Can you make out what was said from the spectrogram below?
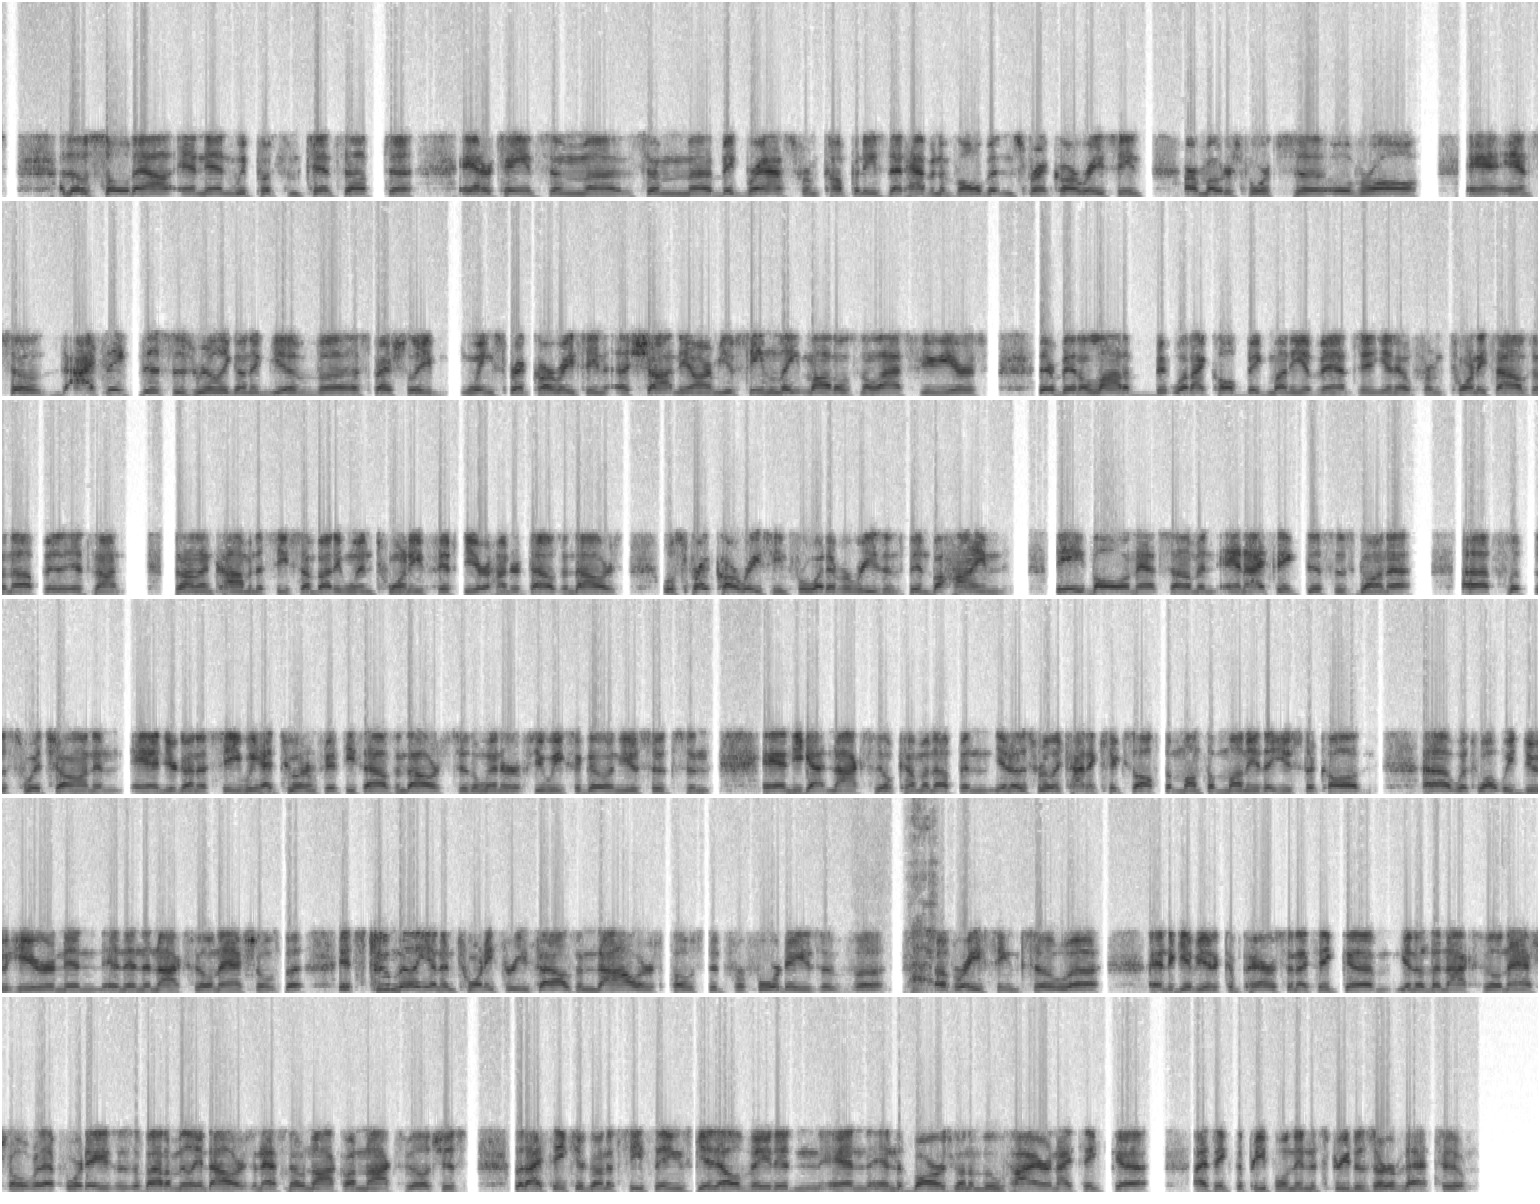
Those sold out, and then we put some tents up to entertain some uh, some uh, big brass from companies that have an involvement in sprint car racing or motorsports uh, overall. And, and so I think this is really going to give, uh, especially wing sprint car racing, a shot in the arm. You've seen late models in the last few years. There have been a lot of bi- what I call big money events. You know, from twenty thousand up, it's not it's not uncommon to see somebody win twenty, fifty, or hundred thousand dollars. Well, sprint car racing, for whatever reason, has been behind the eight ball on that sum, and and I think this is going to uh, flip the switch on, and and you're going to see we had two hundred fifty thousand dollars to the winner a few weeks ago in USITS, and and you got Knoxville coming up, and you know this really kind of kicks off the month of money they used to call it uh, with what we do here, and then and then the Knoxville Nationals. But it's two million and twenty three thousand dollars posted for four days of uh, of racing. So uh, and to give you a comparison, I think um, you know the Knoxville National over that four days is about a million dollars, and that's no knock on Knoxville. Just, but I think you're going to see things get elevated, and and and the bar is going to move higher, and I think uh, I think the people in the industry deserve that too.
